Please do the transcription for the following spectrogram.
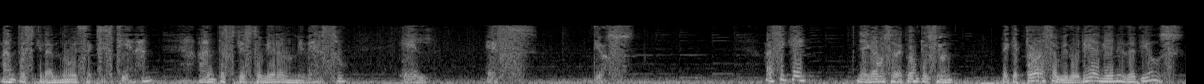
antes que las nubes existieran, antes que estuviera el universo. Él es Dios. Así que llegamos a la conclusión de que toda sabiduría viene de Dios.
